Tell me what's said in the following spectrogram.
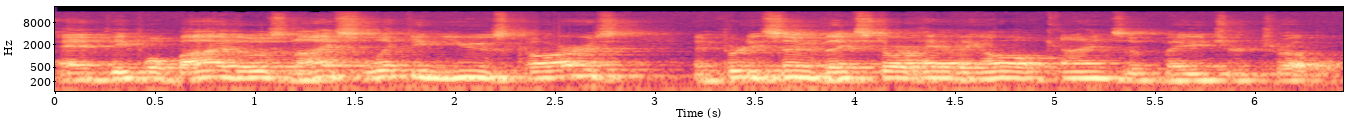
And people buy those nice looking used cars, and pretty soon they start having all kinds of major trouble.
